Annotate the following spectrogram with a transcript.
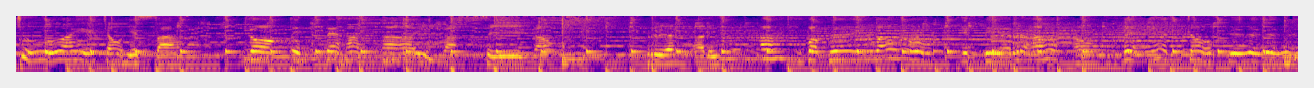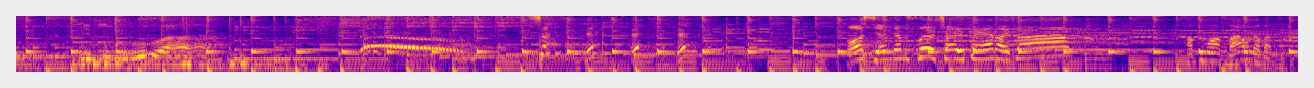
ช่วยเจ้าเฮ็ดสร้างน้องเป็นแต่ห่างอายกับสีเก่าเรื่องอดีตอายบอกเคยเว้ายินดีรับเอาแม้เจ้าคือมีผัวขอเสียงแดนเซอร์ชายแท้หน่อยครับ ทำทุกว่างบ้าวนะบัด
